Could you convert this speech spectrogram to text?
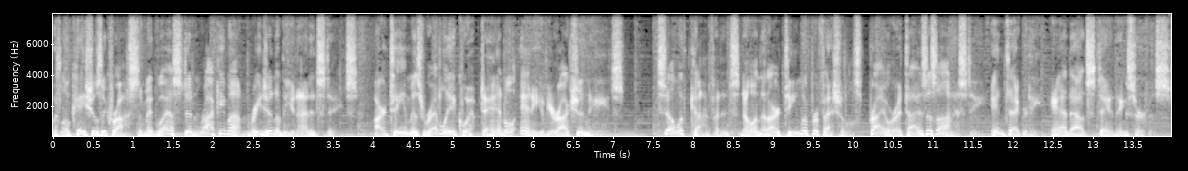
With locations across the Midwest and Rocky Mountain region of the United States, our team is readily equipped to handle any of your auction needs. Sell with confidence, knowing that our team of professionals prioritizes honesty, integrity, and outstanding service.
